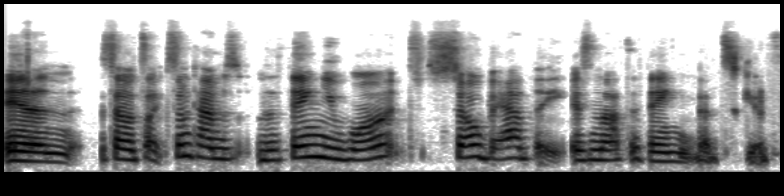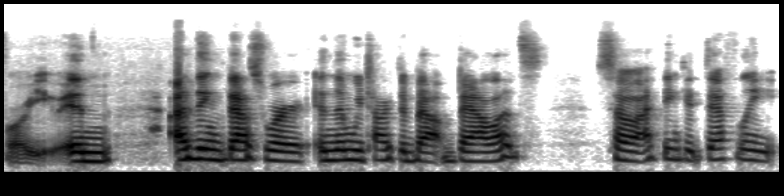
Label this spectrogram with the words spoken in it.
And so it's like sometimes the thing you want so badly is not the thing that's good for you. And I think that's where. And then we talked about balance. So I think it definitely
